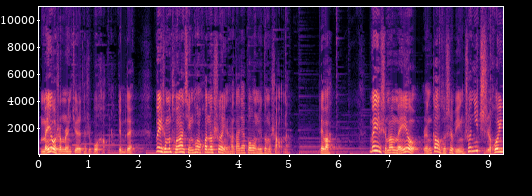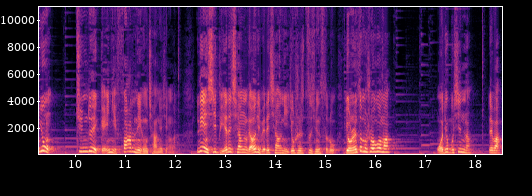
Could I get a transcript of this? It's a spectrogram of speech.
没有什么人觉得他是不好的，对不对？为什么同样情况换到摄影上，大家包容就这么少呢？对吧？为什么没有人告诉士兵说你只会用军队给你发的那种枪就行了？练习别的枪，了解别的枪，你就是自寻死路。有人这么说过吗？我就不信呢，对吧？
